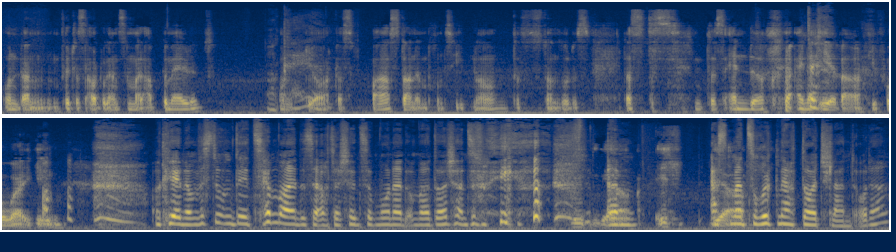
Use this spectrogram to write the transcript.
und dann wird das Auto ganz normal abgemeldet. Okay. Und ja, das war's dann im Prinzip. Ne? Das ist dann so das, das, das, das Ende einer Ära, die vorbeiging. Okay, dann bist du im Dezember, das ist ja auch der schönste Monat, um nach Deutschland zu fliegen. Ja, Ähm, ich, Erstmal ja. zurück nach Deutschland, oder?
